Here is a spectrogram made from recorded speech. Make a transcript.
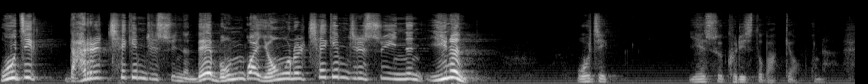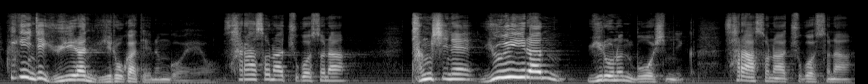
오직 나를 책임질 수 있는 내 몸과 영혼을 책임질 수 있는 이는 오직 예수 그리스도밖에 없구나 그게 이제 유일한 위로가 되는 거예요 살아서나 죽어서나 당신의 유일한 위로는 무엇입니까? 살아서나 죽어서나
